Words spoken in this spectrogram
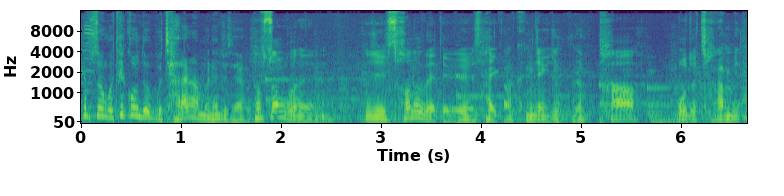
협성고 태권도부 자랑 한번 해주세요. 협성고는 이제 선후배들 사이가 굉장히 좋고요. 다 모두 잘합니다.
